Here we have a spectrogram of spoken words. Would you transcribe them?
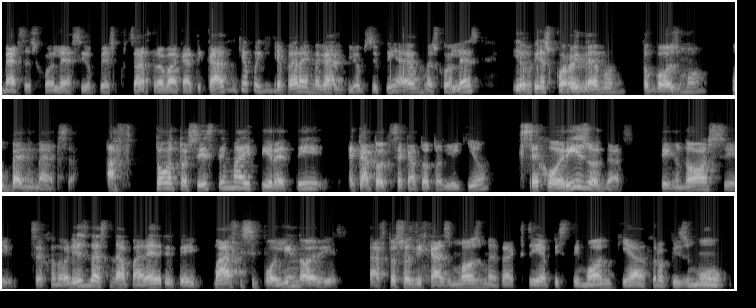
μέσε σχολές οι οποίες κουτσά στραβά κάτι κάνουν και από εκεί και πέρα η μεγάλη πλειοψηφία έχουμε σχολές οι οποίες κοροϊδεύουν τον κόσμο που μπαίνει μέσα. Αυτό το σύστημα υπηρετεί 100% το Λύκειο, ξεχωρίζοντας τη γνώση, ξεχωρίζοντας την απαραίτητη μάθηση πολύ νωρίς. Αυτός ο διχασμός μεταξύ επιστημών και ανθρωπισμού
